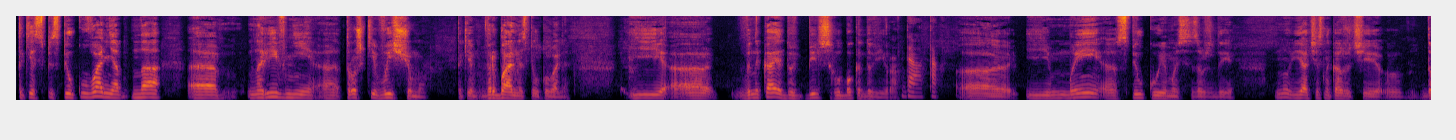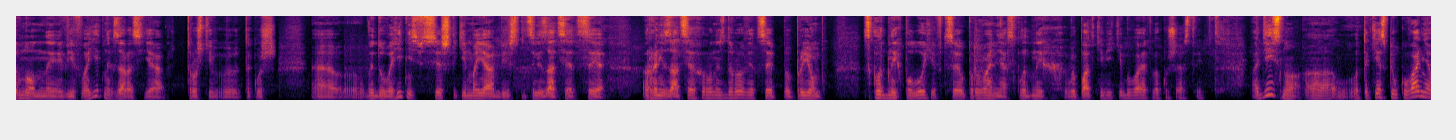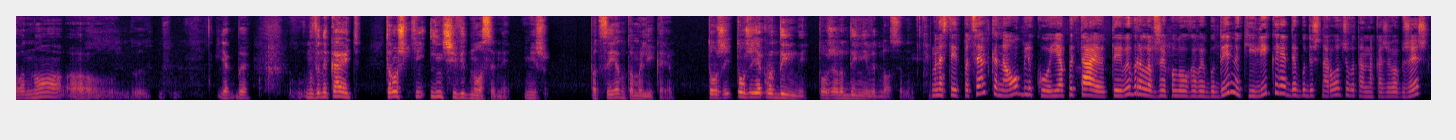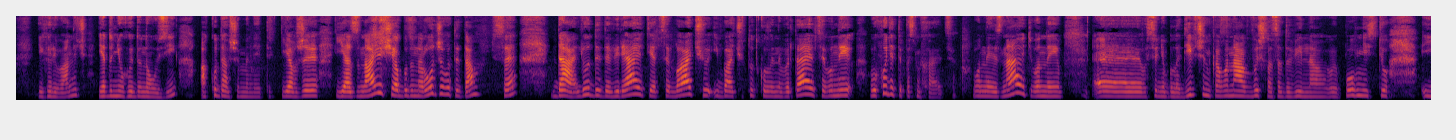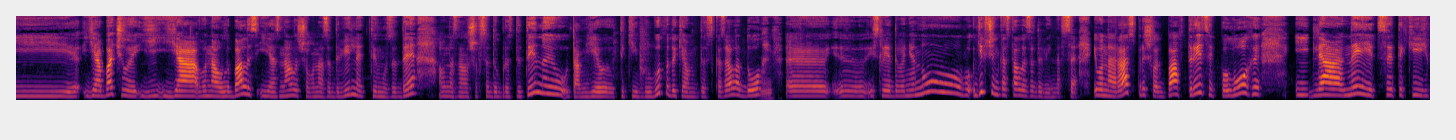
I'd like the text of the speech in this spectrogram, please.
таке спілкування на, е, на рівні е, трошки вищому, таке вербальне спілкування. І е, виникає більш глибока довіра. Да, так. І ми е, спілкуємось завжди. Ну, я, чесно кажучи, е, давно не вів вагітних. Зараз я трошки е, також е, веду вагітність. Все ж таки, моя більш спеціалізація це організація охорони здоров'я, це прийом складних пологів, це оперування складних випадків, які бувають в акушерстві. А дійсно, от таке спілкування, воно якби ну, виникають трошки інші відносини між пацієнтом і лікарем. То вже, як родинні, то вже родинні відносини. Мене стоїть пацієнтка на обліку. Я питаю: ти вибрала вже пологовий будинок і лікаря, де будеш народжувати? Вона каже: «А вже ж, Ігор Іванович, я до нього йду на УЗІ. А куди вже мене йти? Я вже я знаю, що я буду народжувати там все. Да, люди довіряють, я це бачу і бачу тут, коли не вертаються, вони виходять і посміхаються. Вони знають, вони е, сьогодні була дівчинка, вона вийшла задовільна е, повністю. І я бачила, я, вона улибалась, і я знала, що вона задовільна тим УЗД, а вона знала, що все добре з дитиною. Там є такий був випадок, я вам сказала до е, е, іслідування. Ну, дівчинка стала задовільна, все. І вона раз прийшла, два, в 30 пологи. І для неї це такий,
